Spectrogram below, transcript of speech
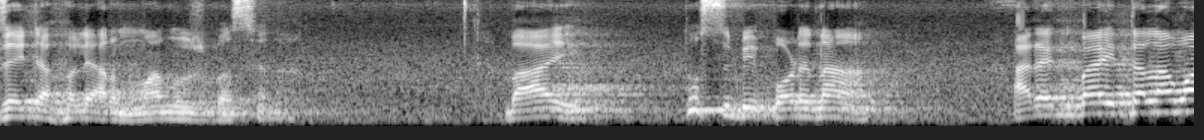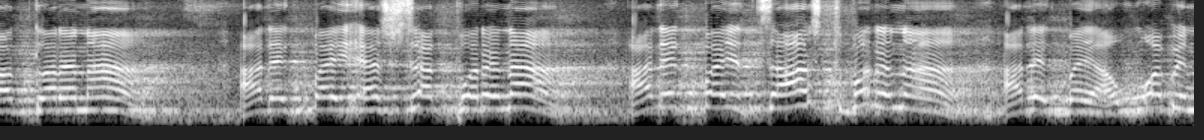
যেটা হলে আর মানুষ বাঁচে না। ভাই, তসবি পড়ে না, আরেক ভাই তেলাওয়াত করে না, আরেক ভাই এশাক পড়ে না, আরেক ভাই চাষ্ট পড়ে না, আরেক ভাই আউয়াবিন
